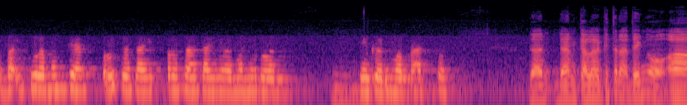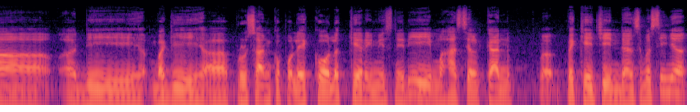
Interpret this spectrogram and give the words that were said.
sebab itulah mungkin perusahaan saya, perusahaan saya menurun hmm. hingga 5%. Dan dan kalau kita nak tengok uh, uh, di bagi uh, perusahaan kopok lekor lekir ini sendiri menghasilkan packaging dan semestinya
